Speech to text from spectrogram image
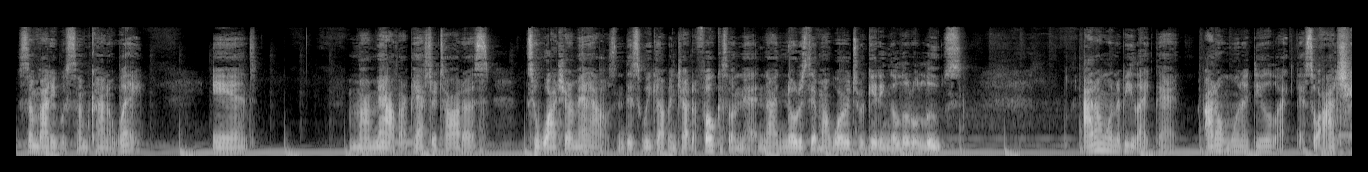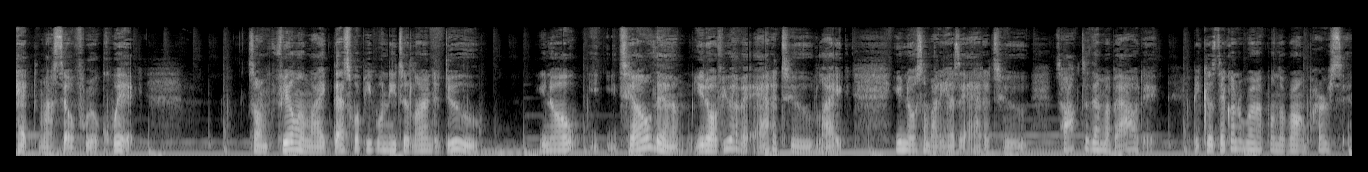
somebody was some kind of way. And my mouth, our pastor taught us to watch our mouths. And this week I've been trying to focus on that. And I noticed that my words were getting a little loose. I don't want to be like that. I don't want to deal like that. So I checked myself real quick so I'm feeling like that's what people need to learn to do. You know, you tell them, you know, if you have an attitude, like, you know, somebody has an attitude, talk to them about it because they're going to run up on the wrong person,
